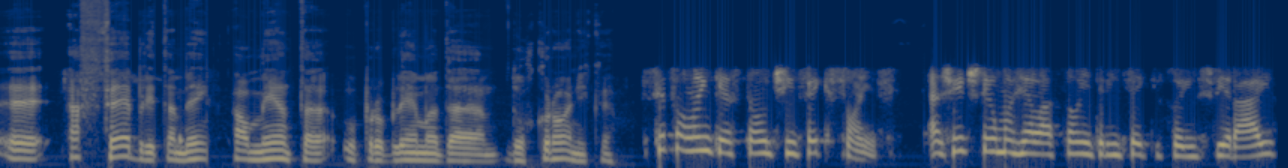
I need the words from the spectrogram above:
É, a febre também aumenta o problema da dor crônica? Você falou em questão de infecções. A gente tem uma relação entre infecções virais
